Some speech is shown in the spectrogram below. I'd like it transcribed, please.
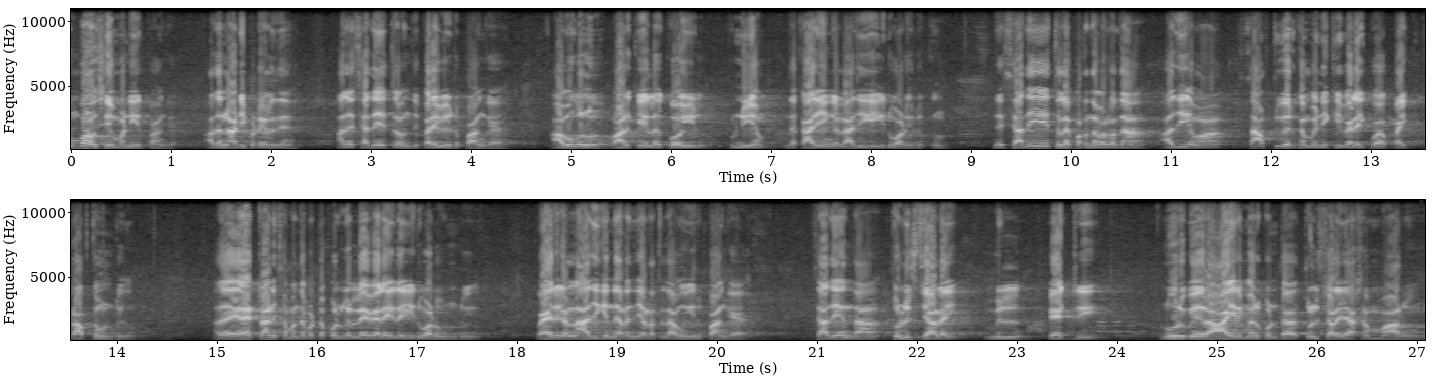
கும்பாபிஷேகம் பண்ணியிருப்பாங்க. அதன் அடிப்படையில் தான் அந்த சதயத்தில் வந்து பிறவி எடுப்பாங்க. அவங்களும் வாழ்க்கையில் கோயில் புண்ணியம் இந்த காரியங்களில் அதிக ஈடுபாடு இருக்கும். இந்த சதயத்தில் பிறந்தவர்கள் தான் அதிகமாக சாஃப்ட்வேர் கம்பெனிக்கு வேலைக்கு பிராப்தம் உண்டு. அதாவது எலக்ட்ரானிக் சம்மந்தப்பட்ட பொருள்களில் வேலையில் ஈடுபாடு உண்டு. வயர்கள்லாம் அதிகம் நிறைஞ்ச இடத்துல அவங்க இருப்பாங்க. சதயம்தான் தொழிற்சாலை மில் ஃபேக்ட்ரி நூறு பேர் ஆயிரம் பேர் கொண்ட தொழிற்சாலையாக மாறும்.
